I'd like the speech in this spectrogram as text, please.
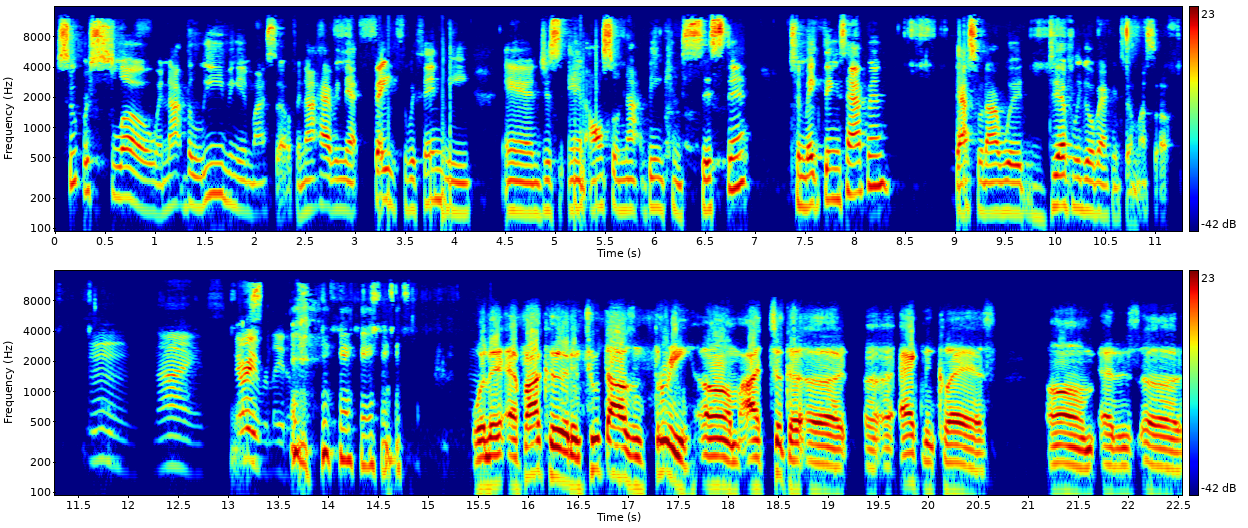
super slow and not believing in myself and not having that faith within me and just, and also not being consistent to make things happen. That's what I would definitely go back and tell myself. Mm, nice. Very yes. relatable. well, if I could, in 2003, um, I took a, a, a acting class um, at his uh,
